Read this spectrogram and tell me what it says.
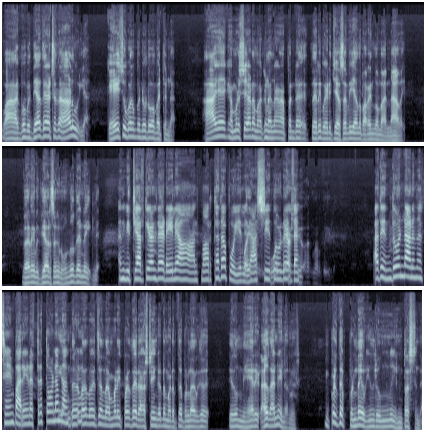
വാ ഇപ്പോൾ വിദ്യാർത്ഥി രാഷ്ട്രീയത്തിന് ആളുമില്ല കേസ് പോലും മുന്നോട്ട് പോകാൻ പറ്റില്ല. ആകെ കമ്മ്യൂണിസ്റ്റുകാരുടെ മക്കളെല്ലാം അപ്പന്റെ തെറി പേടിച്ച് എസ് എഫ് എന്ന് പറയുന്നുള്ളതല്ലാതെ വേറെ വിദ്യാഭ്യാസങ്ങൾ ഒന്നും തന്നെ ഇല്ല. അത് വിദ്യാർത്ഥികളുടെ ഇടയിൽ ആ ആത്മാർത്ഥത പോയി രാഷ്ട്രീയത്തോടെ അതെന്തുകൊണ്ടാണെന്ന് വെച്ചാൽ അച്ഛൻ പറയണം? എത്രത്തോളം വെച്ചാൽ നമ്മുടെ ഇപ്പോഴത്തെ രാഷ്ട്രീയം കണ്ട് മടുത്ത പിള്ളേർക്ക് ഇതൊന്നും നേരെ അത് തന്നെ ഇല്ലെന്ന് വെച്ചാൽ ഇപ്പോഴത്തെ പിള്ളേർക്ക് ഇതിലൊന്നും ഇൻട്രസ്റ്റ് ഇല്ല.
